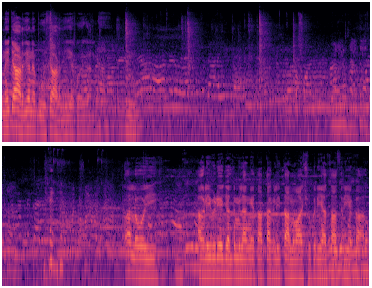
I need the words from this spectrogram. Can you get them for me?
ਨਹੀਂ ਝਾੜਦੀ, ਉਹਨੇ ਪੂਛ ਝਾੜਦੀ ਹੈ ਕੋਈ ਗੱਲ ਨਹੀਂ ਹੂੰ। ਆ ਲਓ ਜੀ। ਆ ਤੇ ਅਗਲੀ ਵੀਡੀਓ ਜਲਦ ਮਿਲਾਂਗੇ। ਤਦ ਤੱਕ ਲਈ ਧੰਨਵਾਦ, ਸ਼ੁਕਰੀਆ, ਸਤਿ ਸ੍ਰੀ ਅਕਾਲ।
